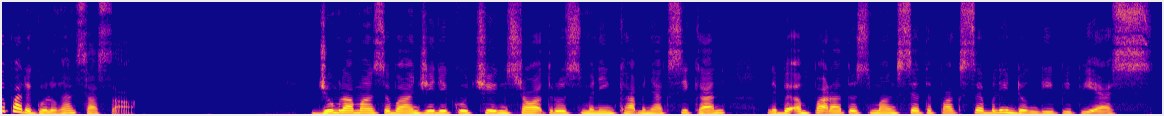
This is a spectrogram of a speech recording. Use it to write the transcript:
kepada golongan sasar. Jumlah mangsa banjir di Kuching, Sarawak terus meningkat menyaksikan lebih 400 mangsa terpaksa berlindung di PPS.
